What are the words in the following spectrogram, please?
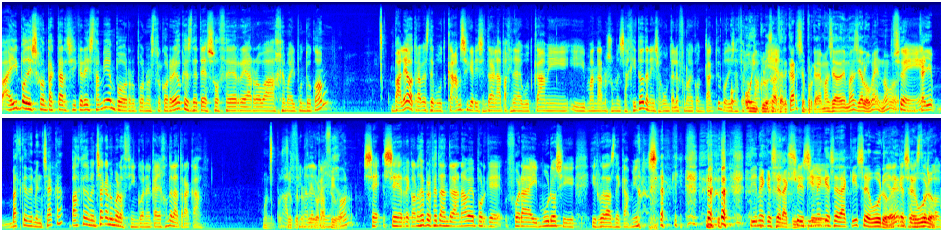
Ahí podéis contactar si queréis también por, por nuestro correo que es de. Vale, o a través de Bootcamp, si queréis entrar en la página de Bootcamp y, y mandarnos un mensajito, tenéis algún teléfono de contacto y podéis hacerlo o incluso también. acercarse, porque además ya, además ya lo ven, ¿no? Sí. Calle Vázquez de Menchaca. Vázquez de Menchaca número 5, en el Callejón de la Traca. Bueno, pues al yo creo final que del callejón. Se, se reconoce perfectamente la nave porque fuera hay muros y, y ruedas de camión. o sea que- Tiene que ser aquí, Sí, sí. tiene que ser aquí seguro, ¿eh? que ser seguro.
